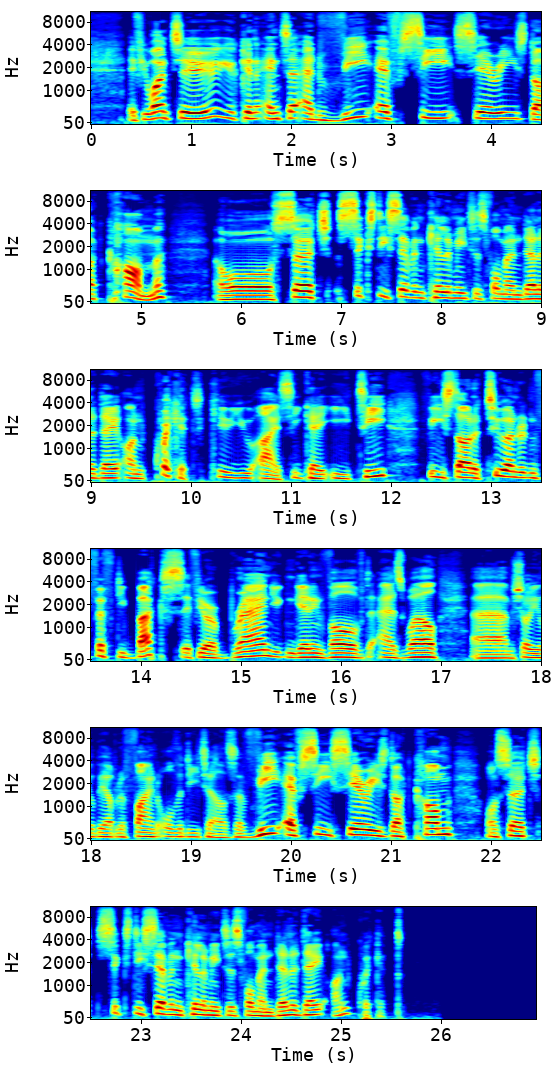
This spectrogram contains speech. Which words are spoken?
If you want to, you can enter at vfcseries.com or search 67 kilometers for Mandela Day on Quicket, Q U I C K E T. Fee start at 250 bucks. If you're a brand, you can get involved as well. Uh, I'm sure you'll be able to find all the details. of VFCseries.com or search 67 kilometers for Mandela Day on Quicket.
